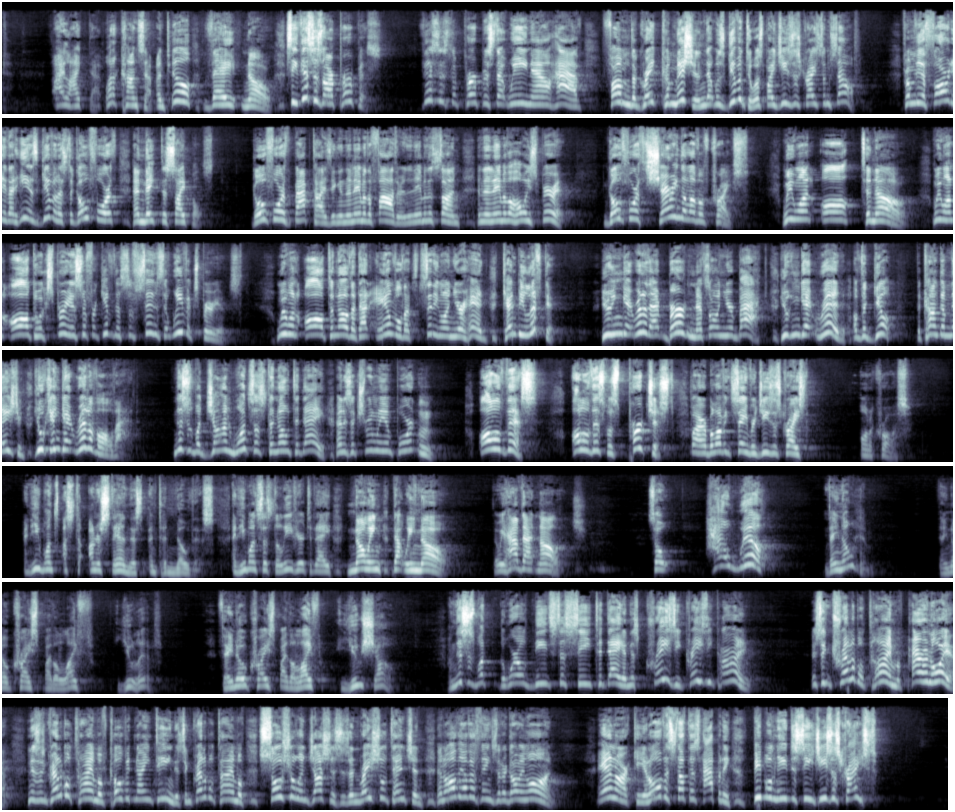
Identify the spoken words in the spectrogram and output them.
I like that. What a concept. Until they know. See, this is our purpose. This is the purpose that we now have from the great commission that was given to us by Jesus Christ himself from the authority that he has given us to go forth and make disciples. Go forth baptizing in the name of the Father, in the name of the Son, in the name of the Holy Spirit. Go forth sharing the love of Christ. We want all to know. We want all to experience the forgiveness of sins that we've experienced. We want all to know that that anvil that's sitting on your head can be lifted. You can get rid of that burden that's on your back. You can get rid of the guilt the condemnation. You can get rid of all that. And this is what John wants us to know today, and it's extremely important. All of this, all of this was purchased by our beloved Savior, Jesus Christ, on a cross. And he wants us to understand this and to know this. And he wants us to leave here today knowing that we know, that we have that knowledge. So, how will they know him? They know Christ by the life you live. They know Christ by the life you show. And this is what the world needs to see today in this crazy, crazy time. This incredible time of paranoia, and this incredible time of COVID 19, this incredible time of social injustices and racial tension and all the other things that are going on, anarchy and all the stuff that's happening. People need to see Jesus Christ.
